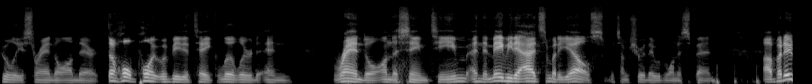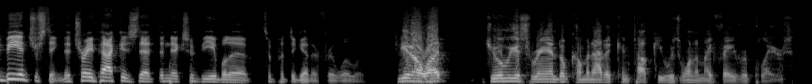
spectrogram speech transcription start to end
Julius Randle on there. The whole point would be to take Lillard and Randle on the same team, and then maybe to add somebody else, which I'm sure they would want to spend. Uh, but it'd be interesting the trade package that the Knicks would be able to to put together for Lillard. You know what? Julius Randle coming out of Kentucky was one of my favorite players.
